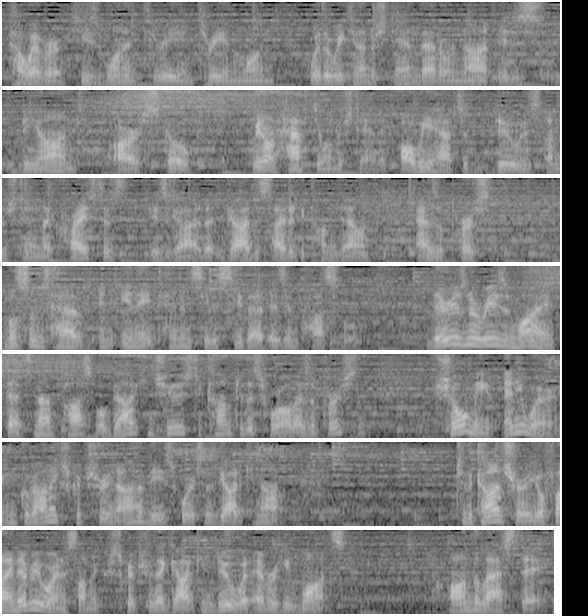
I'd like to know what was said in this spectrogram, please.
However, He's one in three and three in one. Whether we can understand that or not is beyond our scope. We don't have to understand it. All we have to do is understand that Christ is, is God, that God decided to come down as a person. Muslims have an innate tendency to see that as impossible. There is no reason why that's not possible. God can choose to come to this world as a person. Show me anywhere in Quranic scripture and Ahadith where it says God cannot. To the contrary, you'll find everywhere in Islamic scripture that God can do whatever He wants on the last day.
